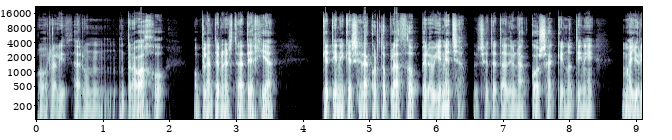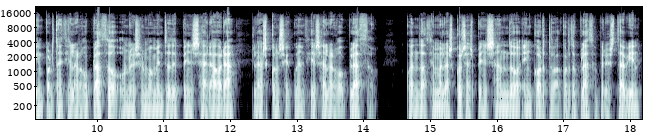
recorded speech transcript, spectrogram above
o realizar un, un trabajo o plantear una estrategia que tiene que ser a corto plazo, pero bien hecha. Se trata de una cosa que no tiene mayor importancia a largo plazo o no es el momento de pensar ahora las consecuencias a largo plazo. Cuando hacemos las cosas pensando en corto, a corto plazo, pero está bien,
